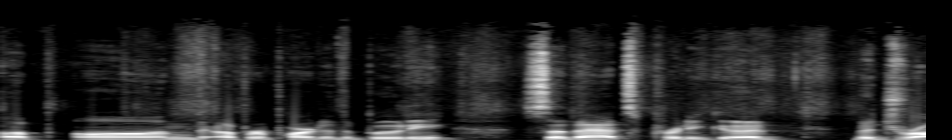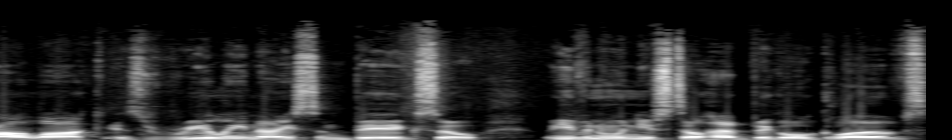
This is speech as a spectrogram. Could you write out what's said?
up on the upper part of the booty, so that's pretty good. The draw lock is really nice and big, so even when you still have big old gloves,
